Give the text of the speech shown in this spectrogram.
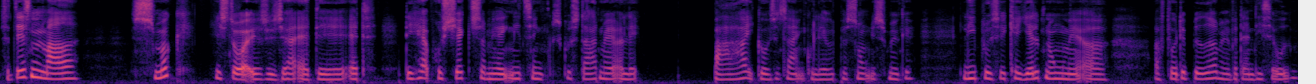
Så det er sådan en meget smuk historie, synes jeg, at, øh, at det her projekt, som jeg egentlig tænkte skulle starte med at lave, bare i godsetegn kunne lave et personligt smykke, lige pludselig kan hjælpe nogen med at, at få det bedre med, hvordan de ser ud.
